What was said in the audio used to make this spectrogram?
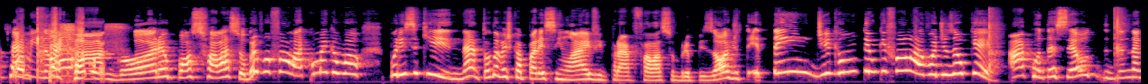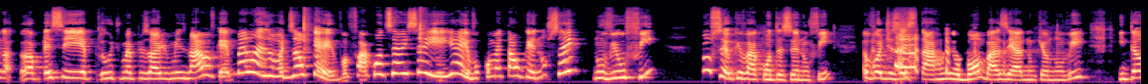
terminou agora, eu posso falar sobre. Eu vou falar, como é que eu vou. Por isso que, né, toda vez que eu apareço em live pra falar sobre o episódio, tem dia que eu não tenho o que falar. Eu vou dizer o quê? Ah, aconteceu esse último episódio me esmava, eu fiquei, beleza, eu vou dizer o quê? Vou falar, aconteceu isso aí. E aí, eu vou comentar o quê? Não sei, não vi o fim. Não sei o que vai acontecer no fim. Eu vou dizer se tá ruim ou bom, baseado no que eu não vi. Então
